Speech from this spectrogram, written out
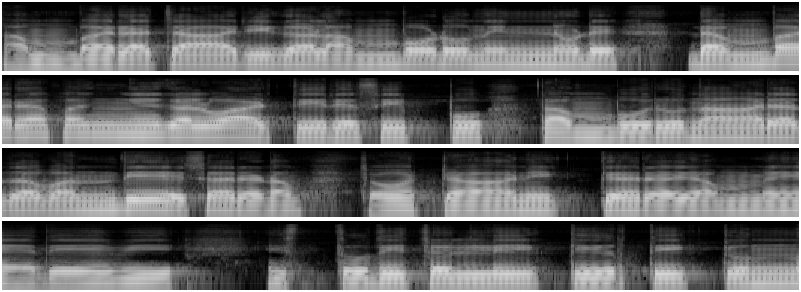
അമ്പരചാരികൾ അമ്പൊടു നിന്നുടെ ഡംബര ഭംഗികൾ വാഴ്ത്തിരസിപ്പു. തമ്പുരു നാരദ വന്ദേ ശരണം ചോറ്റാനിക്കരയമ്മേ ദേവി. സ്തുതി ചൊല്ലി കീർത്തിക്കുന്നു.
